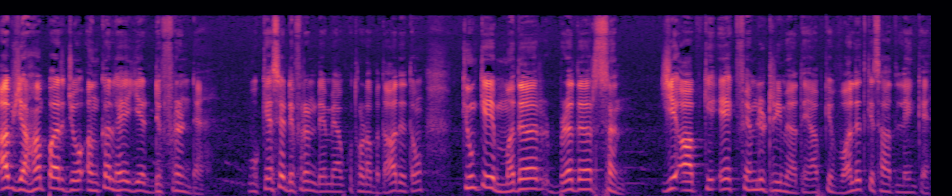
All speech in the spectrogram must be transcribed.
अब यहाँ पर जो अंकल है, ये डिफरेंट है। वो कैसे डिफरेंट है, मैं आपको थोड़ा बता देता हूँ। क्योंकि मदर ब्रदर सन ये आपके एक फैमिली ट्री में आते हैं, आपके वालिद के साथ लिंक है।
